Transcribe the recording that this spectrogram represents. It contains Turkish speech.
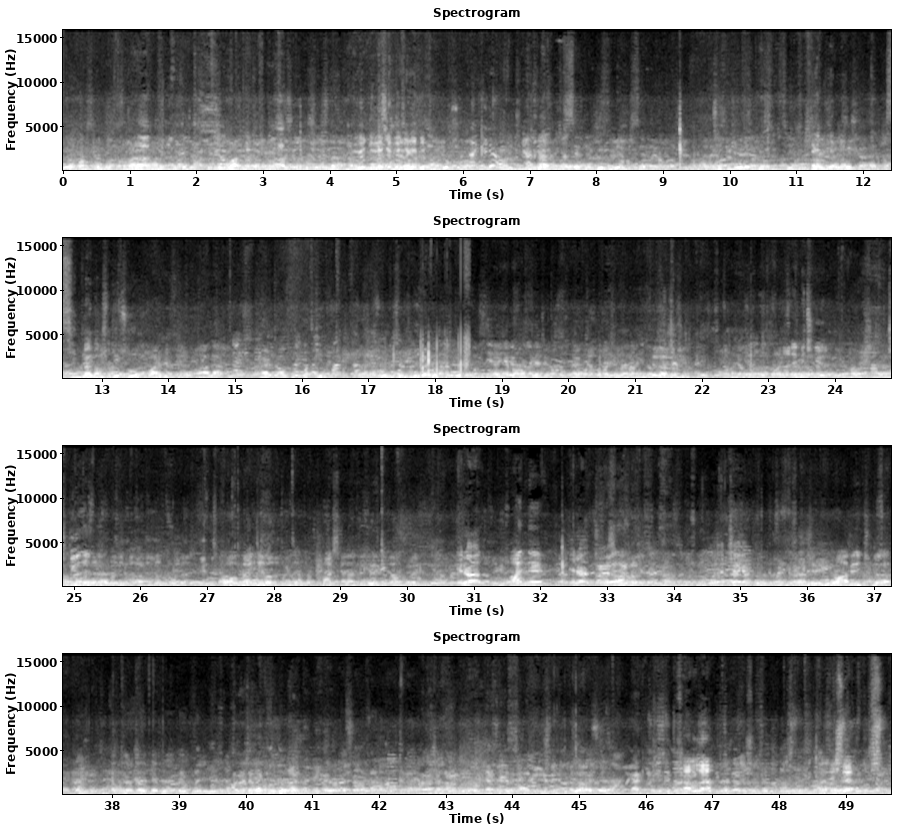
Bu aslında bir sete, görünmeyen bir sete. Çekiliyor ya, geçip şey. Sindirilmiş bir ruh var bizde. O hala perde altında etkin. Onun için bu gayretler öyle bir bağlı ediyor. O bence başkan Anne. Abi çıkıyor. Ha burada. İşte. Tekrar.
